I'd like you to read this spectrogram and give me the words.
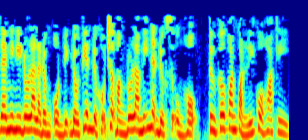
Gemini Dollar là đồng ổn định đầu tiên được hỗ trợ bằng đô la Mỹ nhận được sự ủng hộ từ cơ quan quản lý của Hoa Kỳ.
